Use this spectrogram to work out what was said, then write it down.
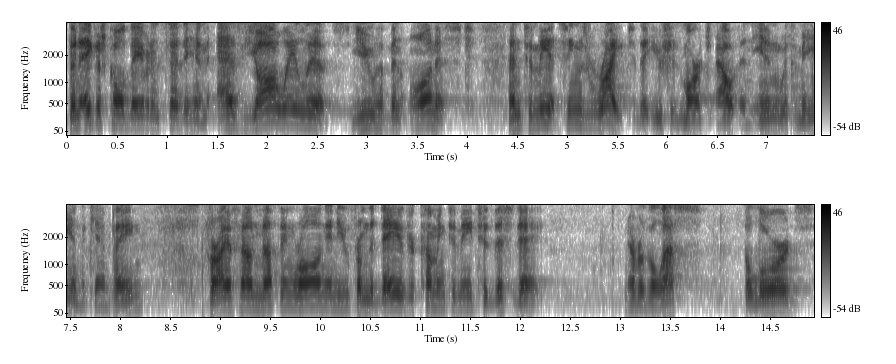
Then Achish called David and said to him, As Yahweh lives, you have been honest, and to me it seems right that you should march out and in with me in the campaign. For I have found nothing wrong in you from the day of your coming to me to this day. Nevertheless, the Lords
